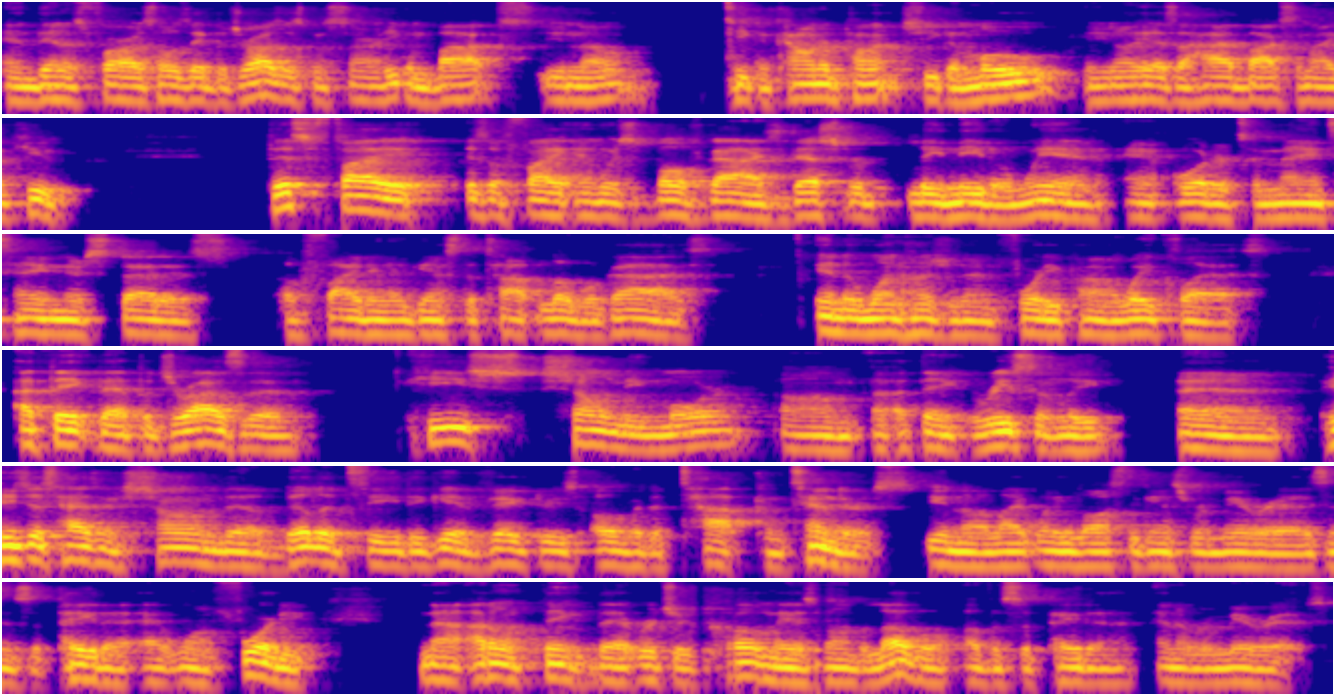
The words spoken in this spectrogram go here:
And then as far as Jose Pedraza is concerned, he can box. You know, he can counter punch. He can move. You know, he has a high boxing IQ. This fight is a fight in which both guys desperately need a win in order to maintain their status of fighting against the top level guys in the 140 pound weight class. I think that Pedraza he's shown me more, um, I think, recently. And he just hasn't shown the ability to get victories over the top contenders, you know, like when he lost against Ramirez and Zepeda at 140. Now, I don't think that Richard Commey is on the level of a Zepeda and a Ramirez.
